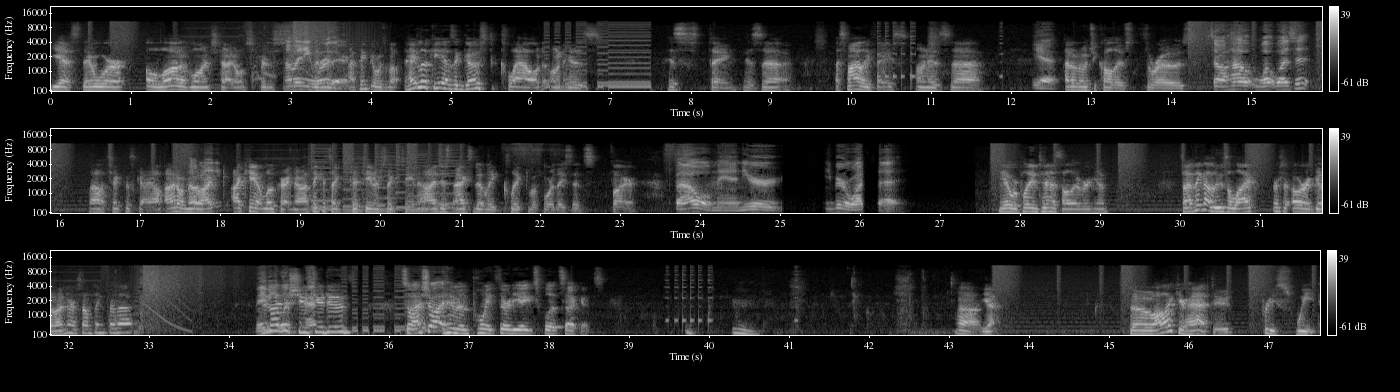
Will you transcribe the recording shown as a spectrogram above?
Yes, there were a lot of launch titles for this. How many the- were there? I think there was about. Hey, look, he has a ghost cloud on his his thing. His uh, a smiley face on his. Uh, Yeah. I don't know what you call those throws. So how, what was it? Wow, check this guy out. I don't know. I. I can't look right now. I think it's like 15 or 16. I just accidentally clicked before they said fire. Foul, man. You're, you better watch that. Yeah, we're playing tennis all over again. So I think I lose a life or, or a gun or something for that. Maybe Didn't I just shoot you, dude? So I shot him in .38 split seconds. Hmm. Ah, yeah. So I like your hat, dude. It's pretty sweet.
